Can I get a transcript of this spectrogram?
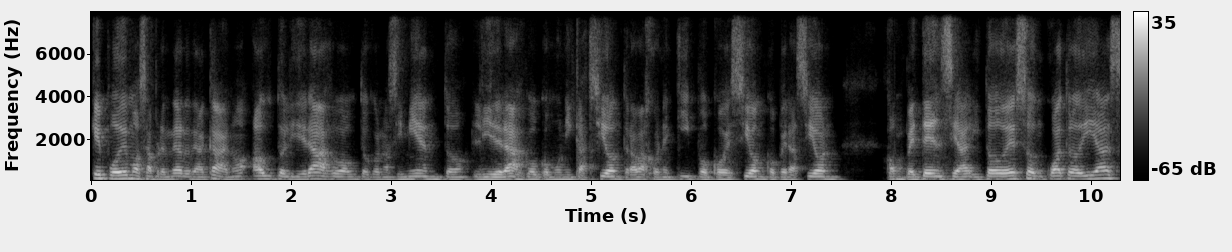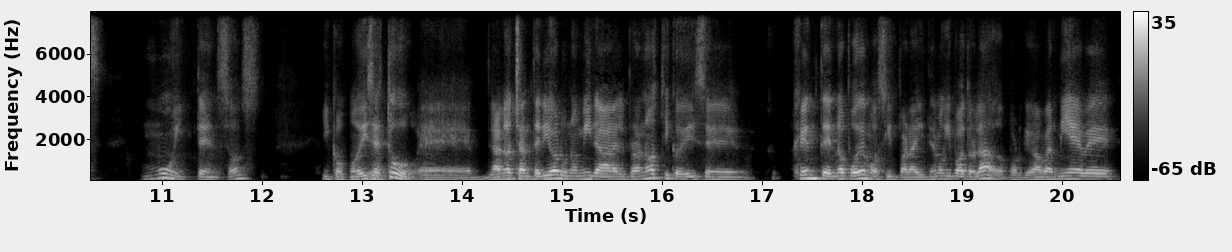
¿qué podemos aprender de acá? ¿no? Autoliderazgo, autoconocimiento, liderazgo, comunicación, trabajo en equipo, cohesión, cooperación, competencia y todo eso en cuatro días muy intensos. Y como dices tú, eh, la noche anterior uno mira el pronóstico y dice, gente, no podemos ir para ahí, tenemos que ir para otro lado, porque va a haber nieve,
